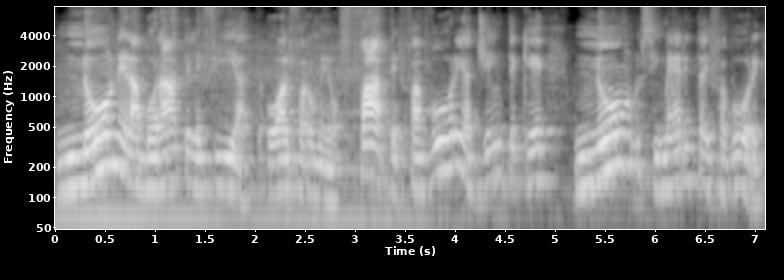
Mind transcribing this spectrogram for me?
Non elaborate le Fiat o Alfa Romeo, fate favori a gente che non si merita i favori,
